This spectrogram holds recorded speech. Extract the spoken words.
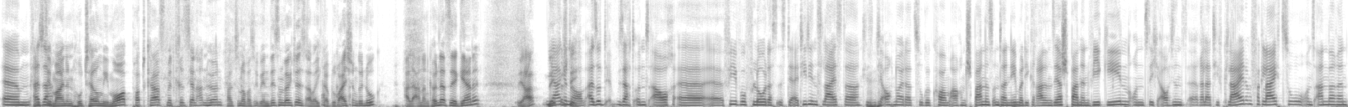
Ähm, Kannst also, dir meinen Hotel Me More Podcast mit Christian anhören, falls du noch was über ihn wissen möchtest. Aber ich glaube, du weißt schon genug. Alle anderen können das sehr gerne. Ja, nee, ja genau. Also wie gesagt, und auch äh, äh Fevo Flow, das ist der IT-Dienstleister, die mhm. sind ja auch neu dazu gekommen, auch ein spannendes Unternehmer, die gerade einen sehr spannenden Weg gehen und sich auch, sind äh, relativ klein im Vergleich zu uns anderen,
